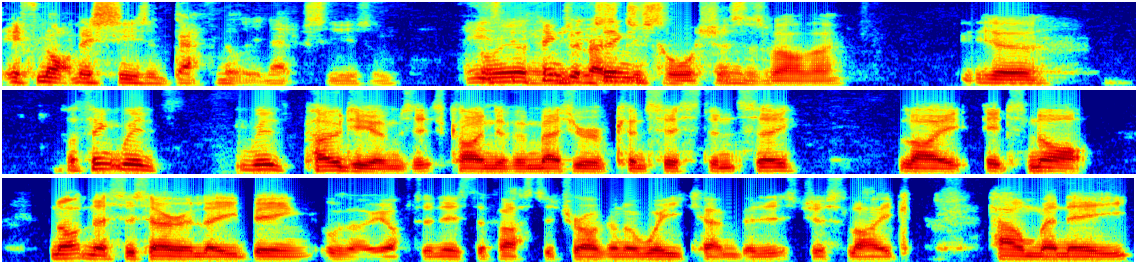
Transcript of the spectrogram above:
If not this season, definitely next season. He's, mean, I think he's the being thing- cautious as well, though. Yeah, I think with with podiums, it's kind of a measure of consistency. Like it's not not necessarily being, although he often is the fastest driver on a weekend, but it's just like how many.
